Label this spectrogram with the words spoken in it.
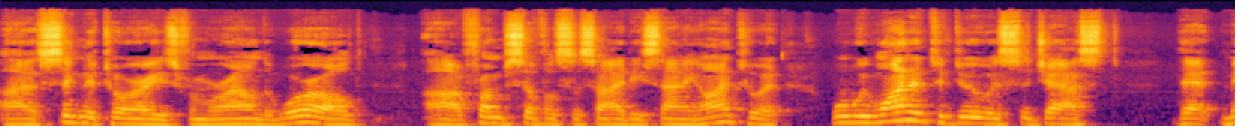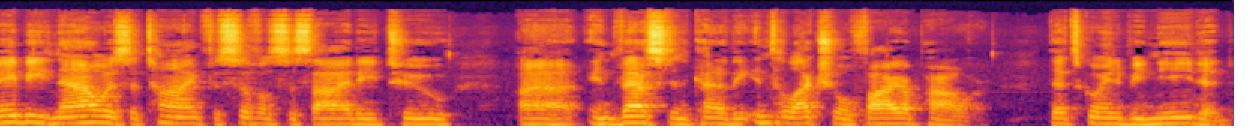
uh, signatories from around the world uh, from civil society signing on to it. What we wanted to do is suggest that maybe now is the time for civil society to uh, invest in kind of the intellectual firepower that's going to be needed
